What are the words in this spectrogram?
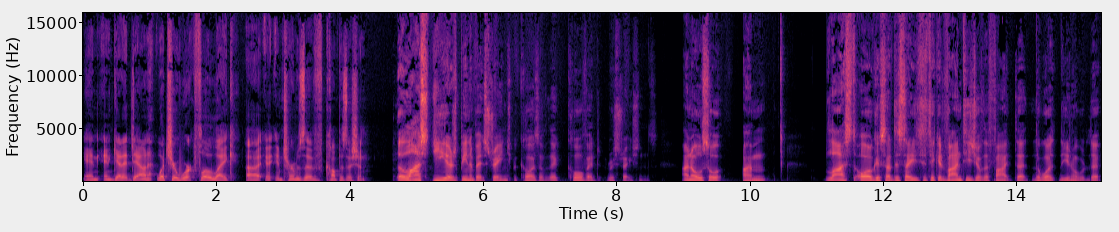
and, and get it down? What's your workflow like uh, in terms of composition? The last year's been a bit strange because of the COVID restrictions. And also, um, last August, I decided to take advantage of the fact that there was, you know, that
